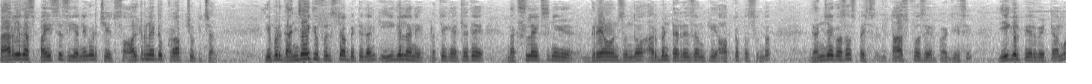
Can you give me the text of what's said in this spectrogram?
ప్యారల్గా స్పైసెస్ ఇవన్నీ కూడా చేయొచ్చు సో ఆల్టర్నేటివ్ క్రాప్ చూపించాలి. ఇప్పుడు గంజాయికి ఫుల్ స్టాప్ పెట్టేదానికి ఈగల్ అని ప్రత్యేకంగా ఎట్లయితే నక్సలైట్స్ని గ్రే ఉందో అర్బన్ టెర్రరిజం కి ఆక్టోపస్ ఉందో గంజాయి కోసం స్పెషల్ టాస్క్ ఫోర్స్ ఏర్పాటు చేసి ఈగల్ పేరు పెట్టాము.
